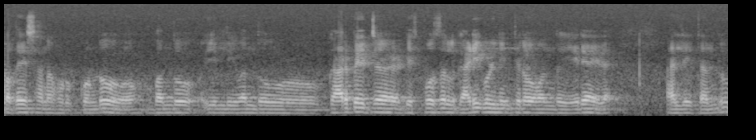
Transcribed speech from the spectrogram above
ಪ್ರದೇಶನ ಹುಡುಕೊಂಡು ಬಂದು ಇಲ್ಲಿ ಒಂದು ಗಾರ್ಬೇಜ್ ಡಿಸ್ಪೋಸಲ್ ಗಾಡಿಗಳು ನಿಂತಿರೋ ಒಂದು ಏರಿಯಾ ಇದೆ. ಅಲ್ಲಿ ತಂದು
